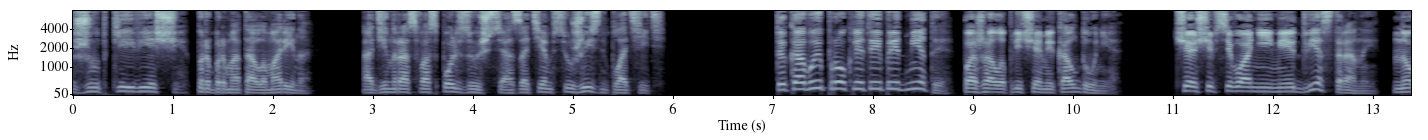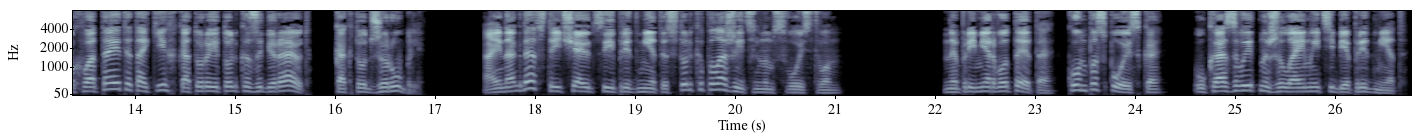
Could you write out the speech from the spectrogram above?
Жуткие вещи, пробормотала Марина. Один раз воспользуешься, а затем всю жизнь платить. Таковы проклятые предметы, пожала плечами колдунья. Чаще всего они имеют две стороны, но хватает и таких, которые только забирают, как тот же рубль. А иногда встречаются и предметы с только положительным свойством. Например, вот это, компас поиска, указывает на желаемый тебе предмет.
